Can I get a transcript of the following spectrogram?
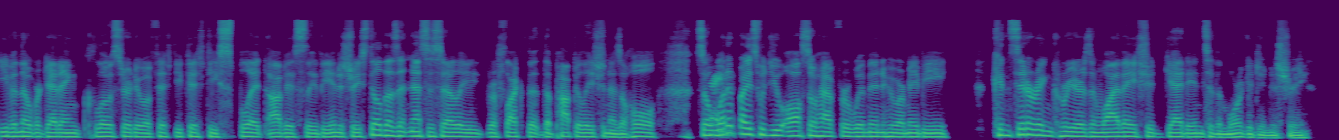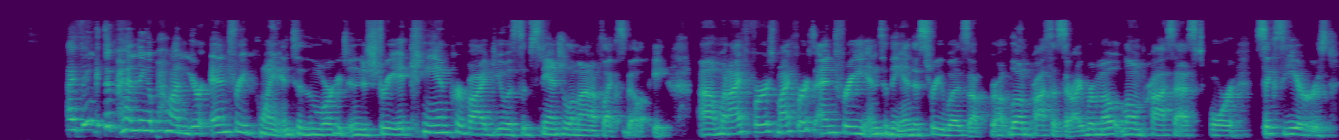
even though we're getting closer to a 50 50 split. Obviously, the industry still doesn't necessarily reflect the, the population as a whole. So, right. what advice would you also have for women who are maybe considering careers and why they should get into the mortgage industry? Depending upon your entry point into the mortgage industry, it can provide you a substantial amount of flexibility. Um, when I first, my first entry into the industry was a loan processor. I remote loan processed for six years,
